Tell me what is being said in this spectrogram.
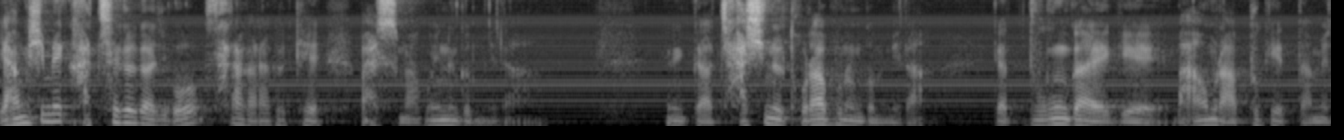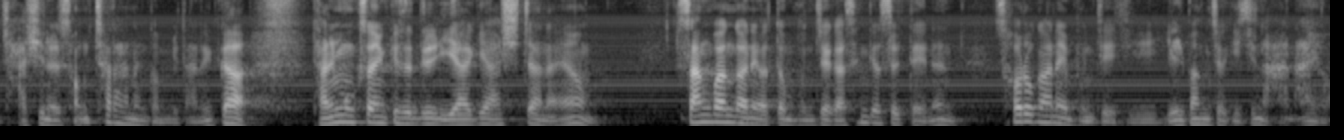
양심의 가책을 가지고 살아가라 그렇게 말씀하고 있는 겁니다. 그러니까 자신을 돌아보는 겁니다. 그러니까 누군가에게 마음을 아프게 했다면 자신을 성찰하는 겁니다. 그러니까 담임 목사님께서 늘 이야기하시잖아요. 쌍방간에 어떤 문제가 생겼을 때는 서로 간의 문제지 일방적이진 않아요.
